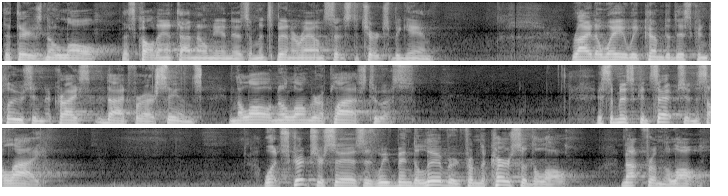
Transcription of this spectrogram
that there is no law. That's called antinomianism. It's been around since the church began. Right away, we come to this conclusion that Christ died for our sins, and the law no longer applies to us. It's a misconception, it's a lie. What Scripture says is we've been delivered from the curse of the law, not from the law.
